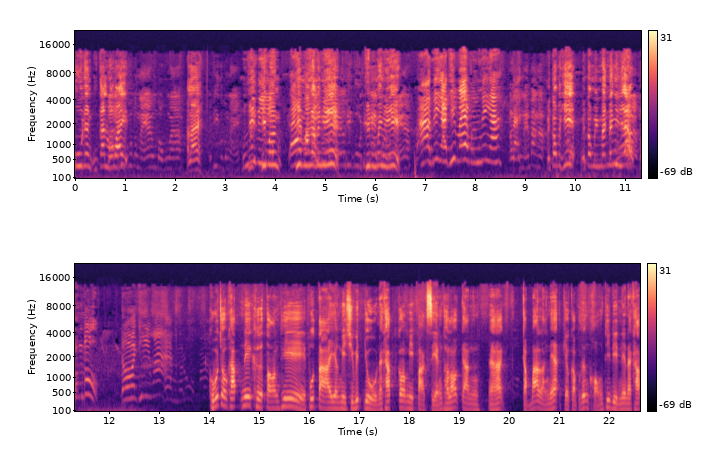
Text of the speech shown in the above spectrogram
กูเนี่ยกูกั้นรั้วไว้ ที่กูตรงไหนอะมึงบอกกูมาอะไร แล้วที่กูตรงไหนมึงที่ไม่มีที่มึงแล้วที่มึงอะไม่มีที่กูที่มึงไม่มี อ้าวนี่ไงที่แม่มึงนี่ไงอะไรตรงไหนบ้างอะไม่ต้องไปขี้ไม่ต้องมีไม่ไม่มีแล้วผมลูกโดยที่ว่า คุณผู้ชมครับนี่คือตอนที่ผู้ตายยังมีชีวิตอยู่นะครับ ก็มีปากเสียงทะเลาะกันนะฮะกับบ้านหลังเนี้ยเกี่ยวกับเรื่องของที่ดินเนี่ยนะครับ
